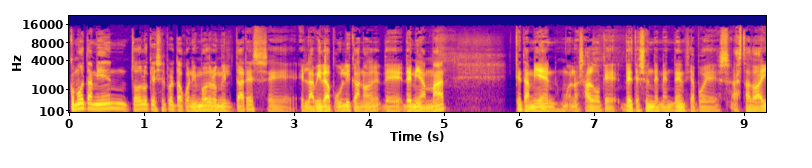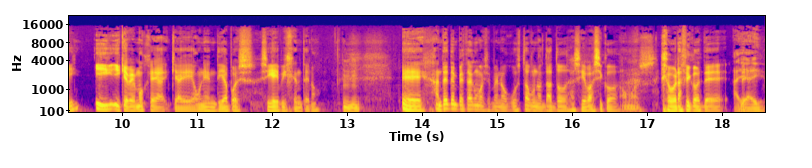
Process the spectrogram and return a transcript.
como también todo lo que es el protagonismo de los militares eh, en la vida pública ¿no? de, de Myanmar, que también bueno, es algo que desde su independencia pues, ha estado ahí y, y que vemos que, que aún en día pues, sigue vigente. ¿no? Eh, antes de empezar, como siempre nos gusta, unos datos así básicos Vamos, geográficos de, ahí, de- ahí.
